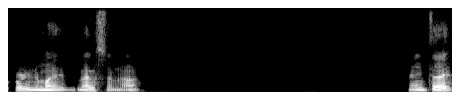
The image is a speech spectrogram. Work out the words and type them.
According to my mouse, I'm not. Hang tight.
